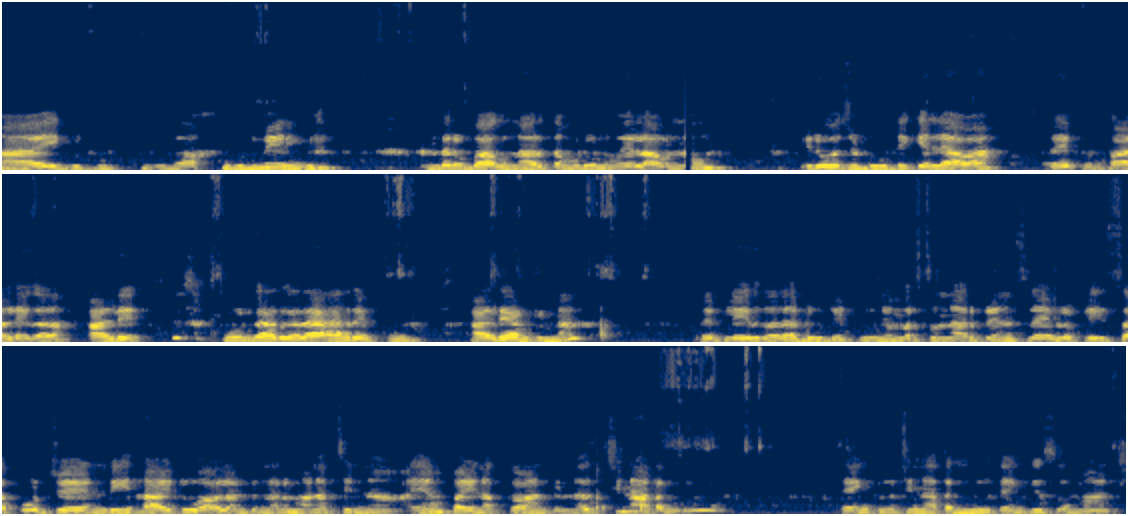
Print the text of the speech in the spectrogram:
hi good good good evening అందరూ బాగున్నారు. తమ్ముడు నువ్వు ఎలా ఉన్నావు? ఈరోజు డ్యూటీకి వెళ్ళావా? రేపు హాలిడే కదా? హాలిడే స్కూల్ కాదు కదా? రేపు హాలిడే అంటున్నా. రేపు లేదు కదా డ్యూటీ టూ నెంబర్స్ ఉన్నారు. ఫ్రెండ్స్ లైవ్లో ప్లీజ్ సపోర్ట్ చేయండి. హాయ్ టు ఆల్ అంటున్నారు. మన చిన్న ఐఎం ఫైన్ అక్క అంటున్నారు. చిన్న తమ్ముడు. థ్యాంక్ యూ చిన్న తమ్ముడు. థ్యాంక్ యూ సో మచ్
